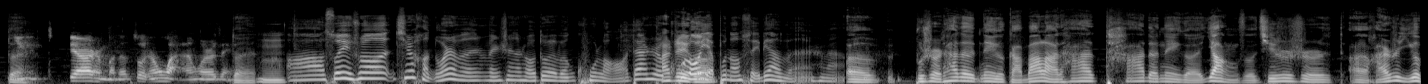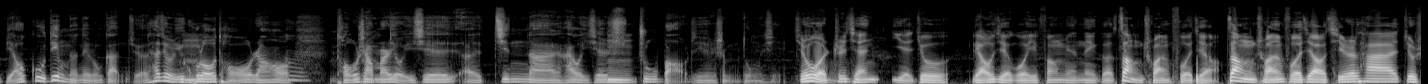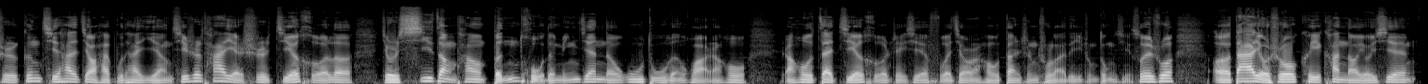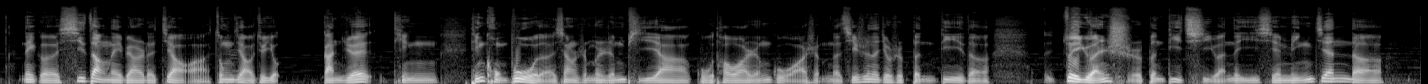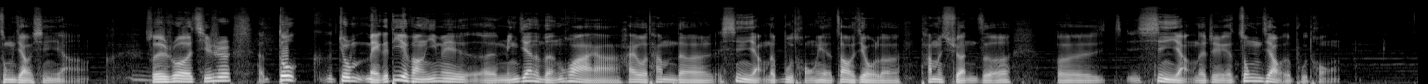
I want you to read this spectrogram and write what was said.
对边儿什么的，做成碗或者怎样。对，嗯啊，所以说其实很多人纹纹身的时候都会纹骷髅，但是骷髅也不能随便纹，是吧？呃，不是，他的那个嘎巴拉，他他的那个样子其实是呃，还是一个比较固定的那种感觉。它就是一骷髅头，然后头上面有一些呃金呐，还有一些珠宝这些什么东西。其实我之前也就。了解过一方面，那个藏传佛教，藏传佛教其实它就是跟其他的教还不太一样，其实它也是结合了就是西藏他们本土的民间的巫毒文化，然后然后再结合这些佛教，然后诞生出来的一种东西。所以说，呃，大家有时候可以看到有一些那个西藏那边的教啊，宗教就有感觉挺挺恐怖的，像什么人皮啊、骨头啊、人骨啊什么的，其实呢就是本地的。最原始、本地起源的一些民间的宗教信仰，所以说其实都就每个地方，因为呃民间的文化呀，还有他们的信仰的不同，也造就了他们选择呃信仰的这个宗教的不同。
